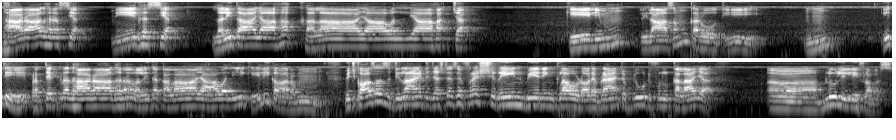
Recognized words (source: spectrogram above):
ಧಾರಾಧರಸ್ಯ ಮೇಘಸ್ಯ ಲಲಿತಾಯಾ ಕಲಾಯಾವಲ್ಯಾ ಚ ಕೇಲಿಂ ವಿಲಾಸಂ ಕರೋತಿ इति प्रत्यग्रधाराधर ललित कलायावली केलिकारम which causes delight just as a fresh rain bearing cloud or a branch of beautiful कलाय ब्लू लिली फ्लवर्स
